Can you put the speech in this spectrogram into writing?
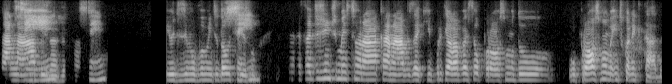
cannabis sim, na gestação. Sim. E o desenvolvimento do autismo. Sim. É interessante a gente mencionar a cannabis aqui, porque ela vai ser o próximo do o próximo momento conectado.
